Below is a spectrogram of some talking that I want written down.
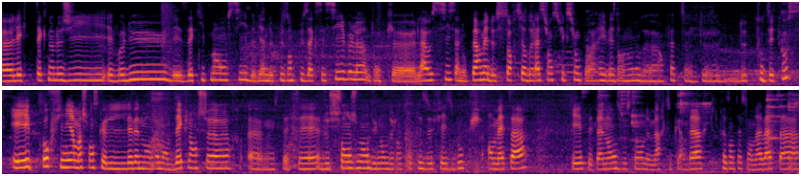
Euh, les technologies évoluent, les équipements aussi deviennent de plus en plus accessibles, donc euh, là aussi ça nous permet de sortir de la science-fiction pour arriver dans le monde en fait de, de toutes et tous. Et pour finir, moi je pense que l'événement vraiment déclencheur, euh, c'était le changement du nom de l'entreprise de Facebook en Meta et cette annonce justement de Mark Zuckerberg qui présentait son avatar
